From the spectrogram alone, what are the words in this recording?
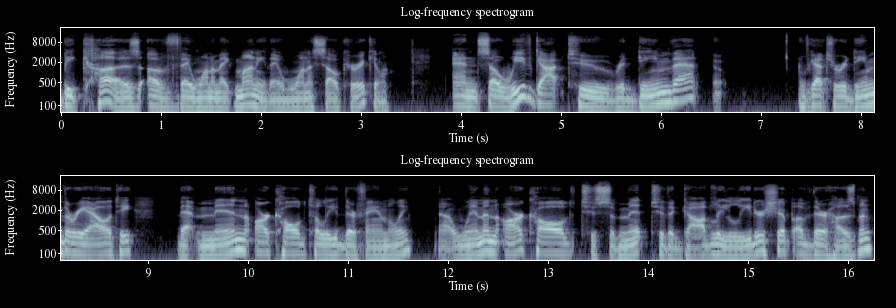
because of they want to make money, they want to sell curriculum. And so we've got to redeem that. We've got to redeem the reality that men are called to lead their family. Uh, women are called to submit to the godly leadership of their husband.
